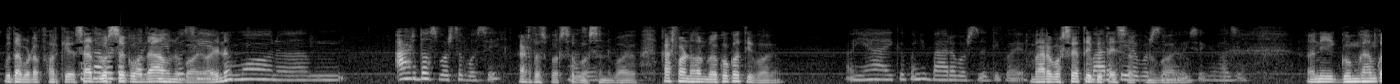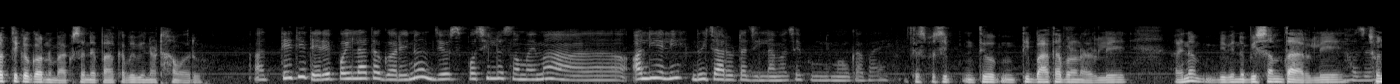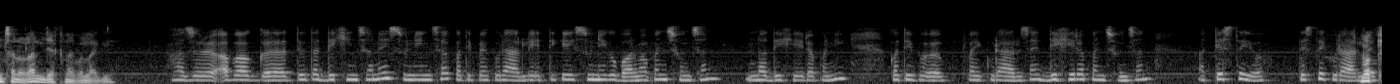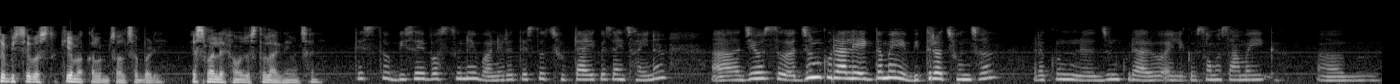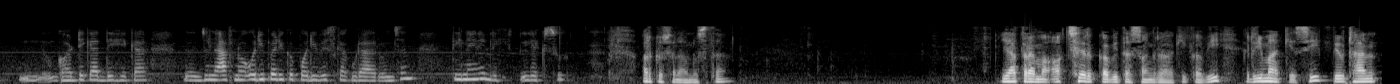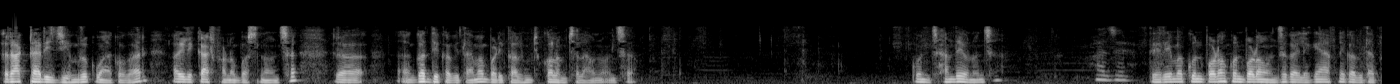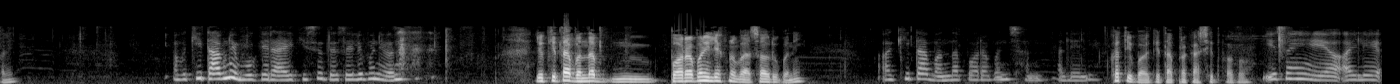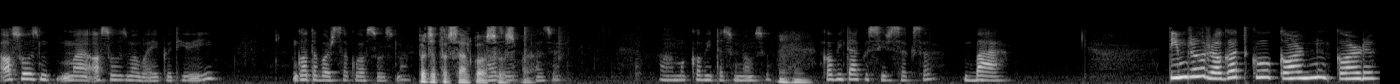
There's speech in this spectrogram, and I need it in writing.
उताबाट फर्केर सात वर्षको हुँदा आउनुभयो होइन? म आठ दस वर्ष बसेँ। आठ दस वर्ष बस्नुभयो। काठमाडौँ आउनुभएको कति भयो? यहाँ आएको पनि बाह्र वर्ष जति भयो। बाह्र वर्ष यतै बिताइसक्नु भयो। अनि घुमघाम कतिको गर्नुभएको छ नेपालका विभिन्न ठाउँहरू? त्यति धेरै पहिला त गरेन जो पछिल्लो समयमा अलिअलि दुई चारवटा जिल्लामा चाहिँ पुग्ने मौका पाएँ। त्यसपछि त्यो ती वातावरणहरूले होइन विभिन्न विषमताहरूले छुन्छन् होला नि लेख्नको लागि। हजुर अब त्यो त देखिन्छ नै सुनिन्छ। कतिपय कुराहरूले यत्तिकै सुनेको भरमा पनि छुन्छन् नदेखेर पनि। कतिपय कुराहरू चाहिँ देखेर पनि छुन्छन् त्यस्तै हो। त्यस्तै कुराहरू मुख्य विषयवस्तु केमा कलम चल्छ बढी? यसमा लेखाउँ जस्तो लाग्ने हुन्छ नि। त्यस्तो विषयवस्तु नै भनेर त्यस्तो छुट्याएको चाहिँ छैन। जे होस् जुन कुराले एकदमै भित्र छुन्छ र कुन जुन कुराहरू अहिलेको समसामयिक घटेका देखेका जुन आफ्नो वरिपरिको परिवेशका कुराहरू हुन्छन् तिनै नै लेख्छु। अर्को सुनाउनुहोस् त। यात्रामा अक्षर कविता सङ्ग्रहकी कवि रिमा केसी प्युठान राक्टारी झिमरुक उहाँको घर अहिले काठमाडौँ बस्नुहुन्छ र गद्य कवितामा बढी कलम कलम चलाउनुहुन्छ। कुन छान्दै हुनुहुन्छ? हजुर। धेरैमा कुन पढौँ कुन पढौँ हुन्छ कहिले? काहीँ आफ्नै कविता पनि? अब किताब नै बोकेर आएकी छु त्यसैले पनि होला। यो किताबभन्दा पर पनि लेख्नु भएको छ अरू पनि? किताबभन्दा पर पनि छन् अलिअलि। कति भयो किताब प्रकाशित भएको? यो चाहिँ अहिले असोजमा असोजमा भएको थियो है गत वर्षको असोजमा। पचहत्तर सालको असोजमा। हजुर। म कविता सुनाउँछु। कविताको शीर्षक छ बा। तिम्रो रगतको कर्ण कर्ण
